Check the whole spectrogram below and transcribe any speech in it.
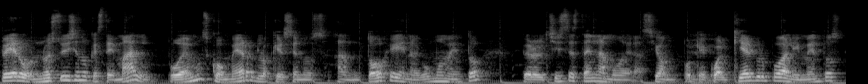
Pero no estoy diciendo que esté mal. Podemos comer lo que se nos antoje en algún momento, pero el chiste está en la moderación, porque cualquier grupo de alimentos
